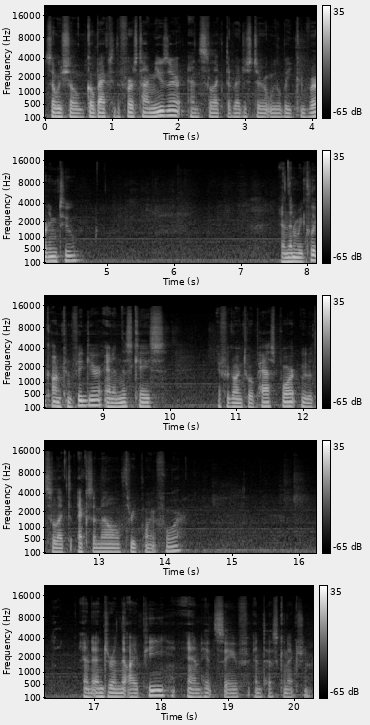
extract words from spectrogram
So we shall go back to the first time user and select the register we will be converting to. And then we click on configure and in this case, if we're going to a passport, we would select XML 3.4 and enter in the IP and hit save and test connection.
